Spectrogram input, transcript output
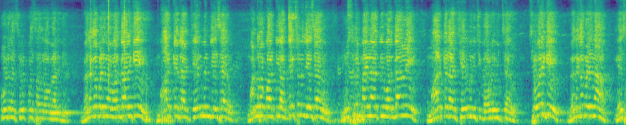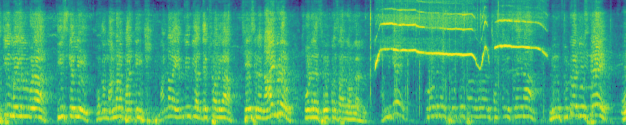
కోడెల శివప్రసాదరావు గారిది. వెనకబడిన వర్గాలకి మార్కెట్ చైర్మన్ చేశారు మండల పార్టీ అధ్యక్షులు చేశారు ముస్లిం మైనార్టీ వర్గాల్ని మార్కెట్ చైర్మన్ ఇచ్చి గౌరవించారు. చివరికి వెనకబడిన ఎస్టీ మహిళలు కూడా తీసుకెళ్ళి ఒక మండల పార్టీ మండల ఎంపీపీ అధ్యక్షులుగా చేసిన నాయకుడు కోడెల శివప్రసాదరావు గారు. అందుకే కోడెల శివప్రసాదరావు గారి పక్కన ఎప్పుడైనా మీరు ఫోటో చూస్తే ఓ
